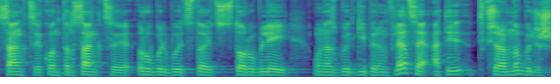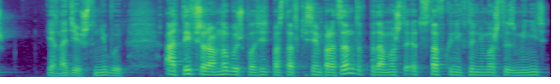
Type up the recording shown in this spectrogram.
санкции, контрсанкции, рубль будет стоить 100 рублей, у нас будет гиперинфляция, а ты, ты все равно будешь, я надеюсь, что не будет, а ты все равно будешь платить по ставке 7%, потому что эту ставку никто не может изменить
